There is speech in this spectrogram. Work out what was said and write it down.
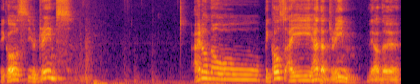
because your dreams, I don't know, because I had a dream the other,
